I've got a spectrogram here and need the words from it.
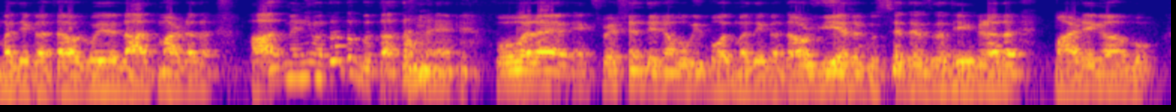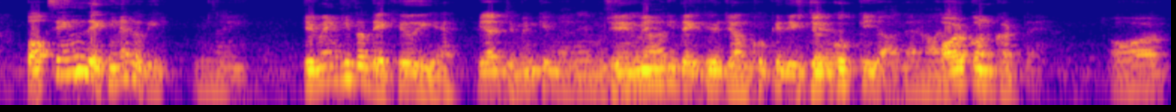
मज़े का था और वो जो लात मार रहा था हाथ में नहीं होता तो बताता मैं वो वाला एक्सप्रेशन देना वो भी बहुत मज़े का था और भी ऐसे गुस्से से उसको देख रहा था मारेगा वो। बॉक्सिंग देखी ना कभी? जिमिन की तो देखी हुई है। यार जिमिन की मैंने मुझे जिमिन की देखी हुई जंकुक की देखी। जंकुक की याद है हाँ। और कौन करता है? और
